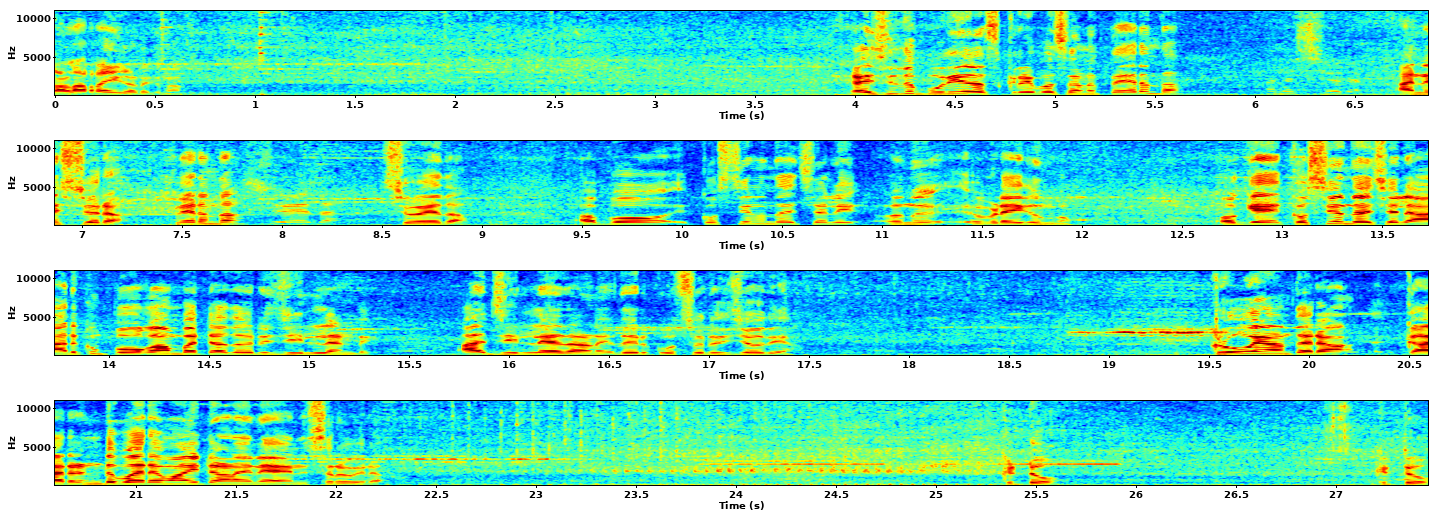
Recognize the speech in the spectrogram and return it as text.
കളറായി കിടക്കണം. കഴിച്ച് ഇത് പുതിയ സബ്സ്ക്രൈബേഴ്സ് ആണ്. പേരെന്താ? അനശ്വര. പേരെന്താ? ശ്വേത. അപ്പോൾ ക്വസ്റ്റ്യൻ എന്താ വെച്ചാൽ ഒന്ന് ഇവിടേക്ക് നിന്നോ. ഓക്കെ ക്വസ്റ്റ്യൻ എന്താ വെച്ചാൽ ആർക്കും പോകാൻ പറ്റാത്ത ഒരു ജില്ല ഉണ്ട് ആ ജില്ല ഏതാണ്? ഇതൊരു കുസൃതി ചോദ്യമാണ് ക്ലൂ ഞാൻ തരാം. കറണ്ട് പരമായിട്ടാണ് അതിന്റെ ആൻസർ വരിക. കിട്ടുമോ? കിട്ടുമോ?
